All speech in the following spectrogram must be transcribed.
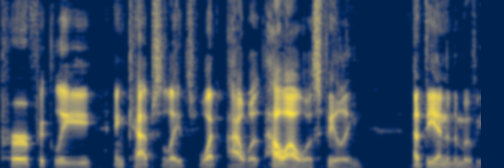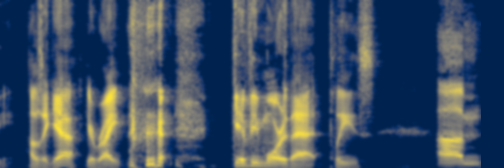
perfectly encapsulates what I was how I was feeling at the end of the movie. I was like, yeah, you're right. Give me more of that, please. Um,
